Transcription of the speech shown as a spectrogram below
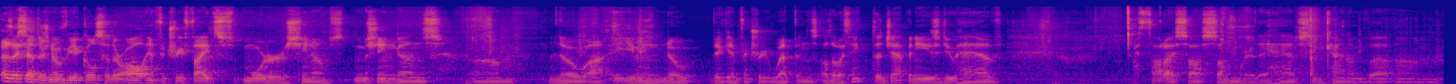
As I said, there's no vehicles, so they're all infantry fights, mortars, you know, machine guns. Um, no, uh, even no big infantry weapons. Although I think the Japanese do have. I thought I saw somewhere they have some kind of uh, um,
